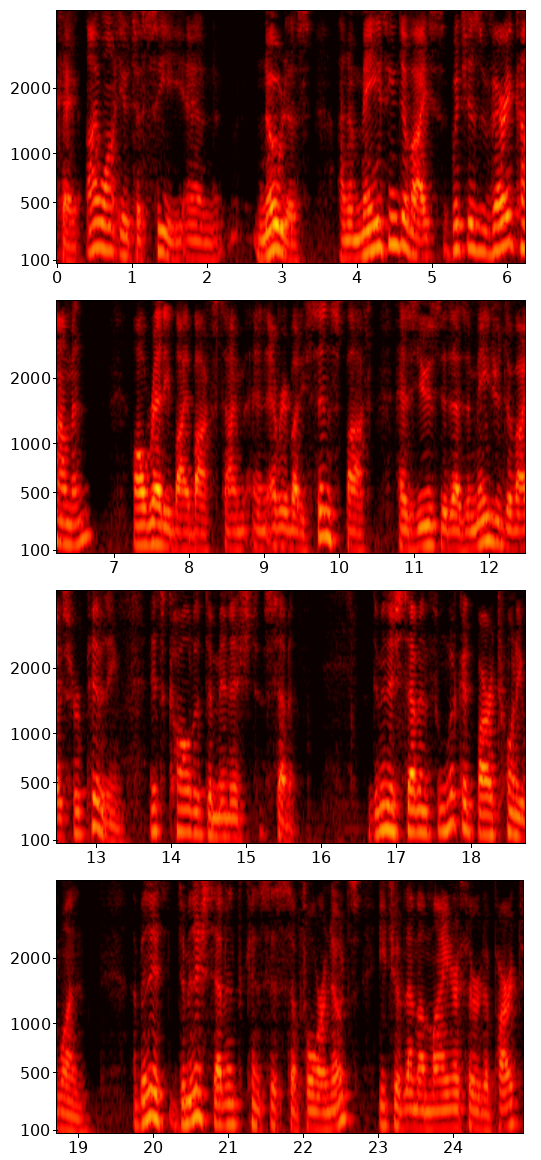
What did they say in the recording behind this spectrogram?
Okay, I want you to see and notice an amazing device, which is very common already by Bach's time, and everybody since Bach has used it as a major device for pivoting. It's called a diminished seventh. Diminished seventh, look at bar 21. A diminished seventh consists of four notes, each of them a minor third apart,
